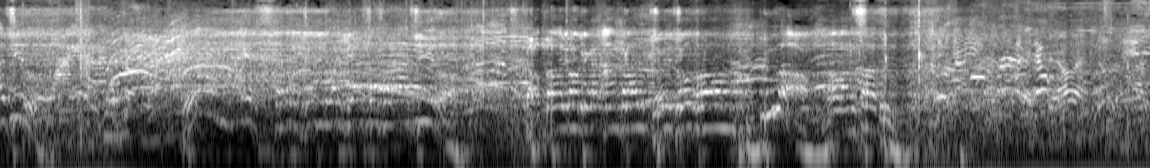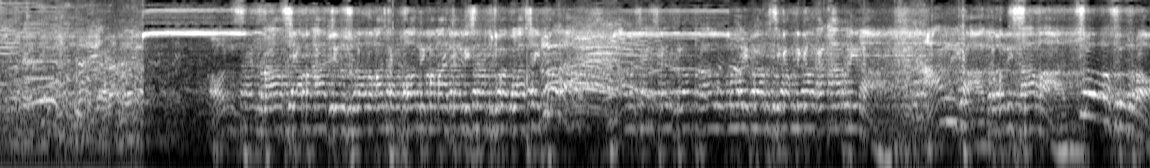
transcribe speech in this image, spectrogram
Ajil. Terjadi luar biasa seorang Ajil. Kembali memberikan angka Joy Jotro Ajil sudah lepaskan voting memanjang di sana juga kuasai bola. Namun sayang sekali belum terlalu melebar sikap meninggalkan arena. Angka kembali sama. Jolo Sutro,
